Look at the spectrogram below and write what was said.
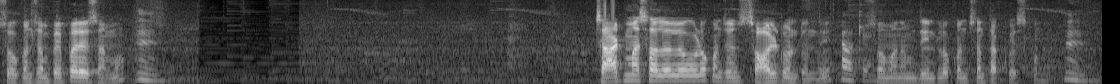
సో కొంచెం పెప్పర్ వేసాము. చాట్ మసాలాలో కూడా కొంచెం సాల్ట్ ఉంటుంది. సో మనం దీంట్లో కొంచెం తక్కువ వేసుకుందాం.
